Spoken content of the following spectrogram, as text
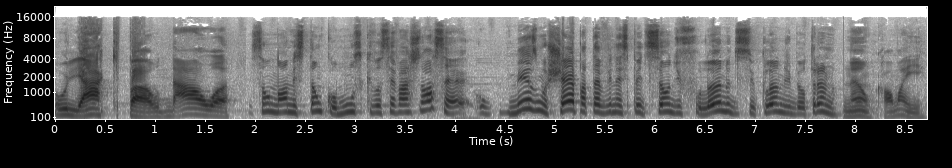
o Lhakpa, o Dawa, são nomes tão comuns que você achar, nossa, é o mesmo Sherpa está vindo na expedição de fulano, de ciclano, de beltrano? Não, calma aí.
